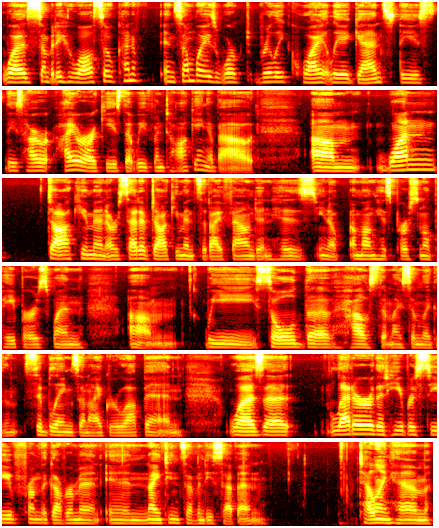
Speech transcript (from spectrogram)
was somebody who also kind of in some ways worked really quietly against these these hierarchies that we've been talking about. Um, one document or set of documents that I found in his, you know, among his personal papers when um, we sold the house that my siblings, and I grew up in was a letter that he received from the government in 1977 telling him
